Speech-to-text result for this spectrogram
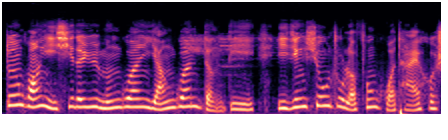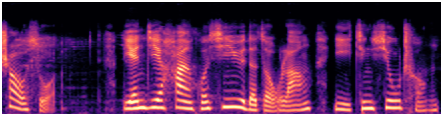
敦煌以西的玉门关、阳关等地已经修筑了烽火台和哨所，连接汉和西域的走廊已经修成。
